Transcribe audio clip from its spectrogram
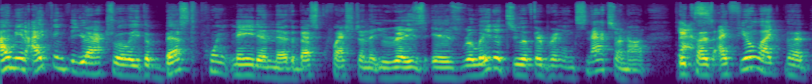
I mean, I think that you actually the best point made in there, the best question that you raise is related to if they're bringing snacks or not, Yes. because I feel like that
